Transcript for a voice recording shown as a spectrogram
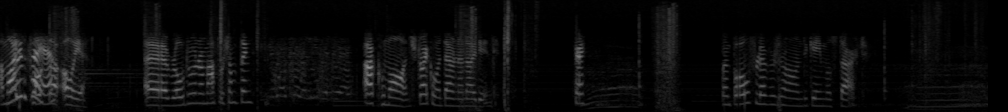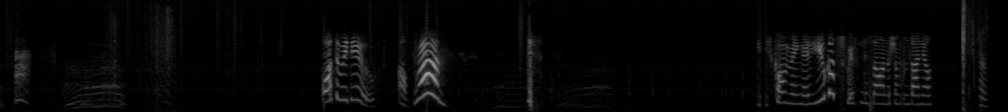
Am I supposed to. Oh, yeah. Uh, Roadrunner map or something? Ah, come on. Striker went down and I didn't. Okay. When both levers are on, the game will start. What do we do? Oh. Run! He's coming. Have you got swiftness on or something, Daniel? Oh.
